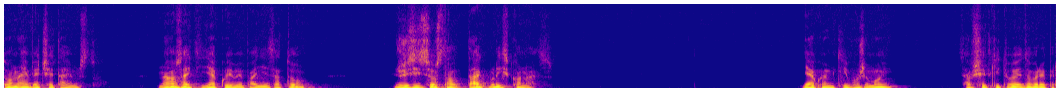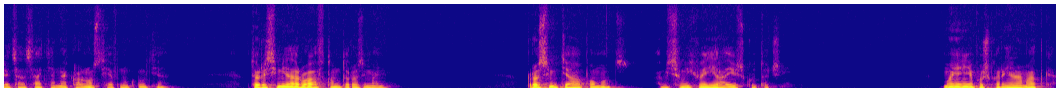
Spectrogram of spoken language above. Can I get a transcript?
to najväčšie tajomstvo. Naozaj ti ďakujeme, Pane, za to, že si zostal tak blízko nás. Ďakujem ti, Bože môj, za všetky tvoje dobré predsavzatia, naklonosti a vnúknutia, ktoré si mi daroval v tomto rozímaní. Prosím ťa o pomoc, aby som ich vedela aj uskutočniť. Moja nepoškvrnená matka,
